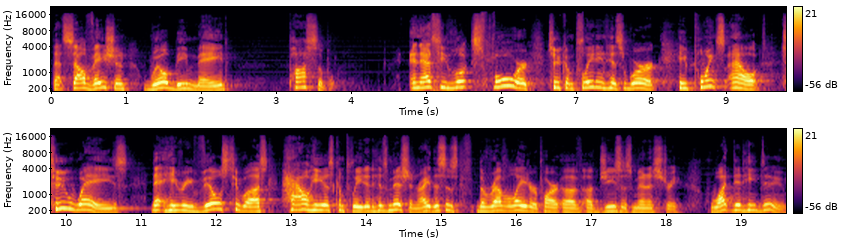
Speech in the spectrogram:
that salvation will be made possible. And as he looks forward to completing his work, he points out two ways that he reveals to us how he has completed his mission, right? This is the revelator part of, of Jesus' ministry. What did he do?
